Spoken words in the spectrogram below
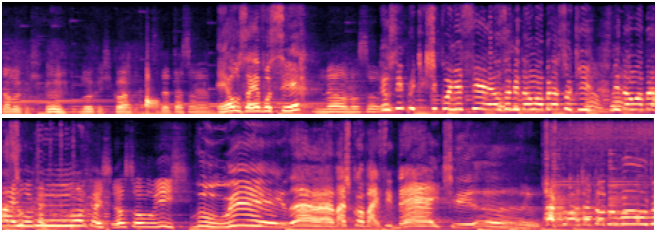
Acorda, Lucas. hum. Lucas, acorda. Você deve estar sonhando. Elza, é você? Não, não sou Eu sempre quis te conhecer, Elza. Me dá um abraço aqui. Não, me dá um abraço. Lucas. Hum. Lucas, eu sou o Luiz. Luiz! Ah, vai escovar esse dente! Ah. Acorda todo mundo!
